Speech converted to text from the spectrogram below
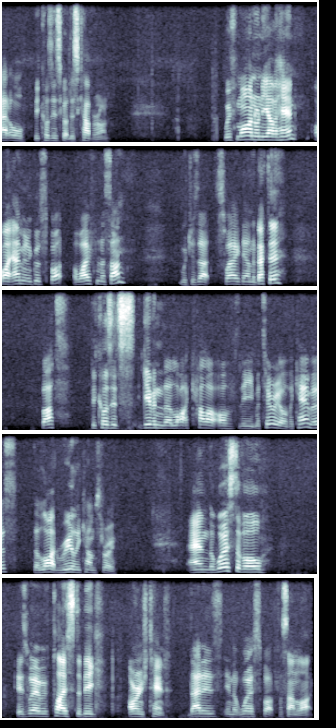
at all because he's got this cover on. With mine on the other hand, I am in a good spot away from the sun, which is that swag down the back there. But because it's given the light color of the material of the canvas, the light really comes through. And the worst of all is where we've placed the big orange tent. That is in the worst spot for sunlight.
